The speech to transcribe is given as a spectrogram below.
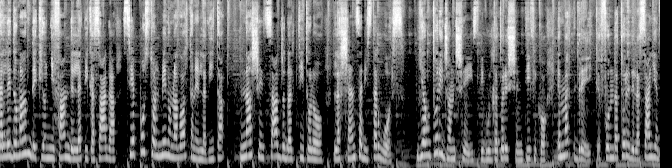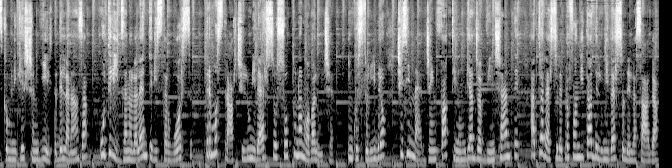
Dalle domande che ogni fan dell'epica saga si è posto almeno una volta nella vita, nasce il saggio dal titolo La scienza di Star Wars. Gli autori John Chase, divulgatore scientifico, e Mark Drake, fondatore della Science Communication Guild della NASA, utilizzano la lente di Star Wars per mostrarci l'universo sotto una nuova luce. In questo libro ci si immerge infatti in un viaggio avvincente attraverso le profondità dell'universo della saga,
